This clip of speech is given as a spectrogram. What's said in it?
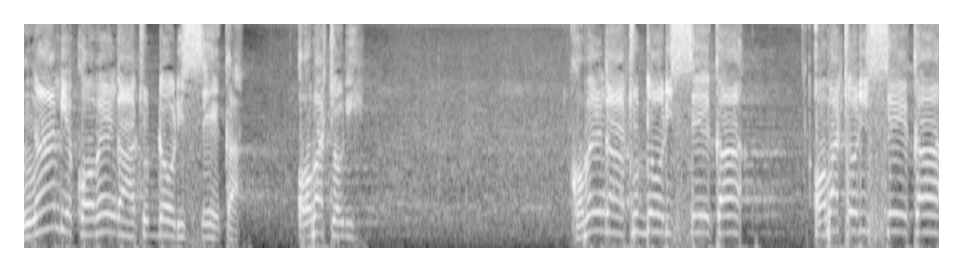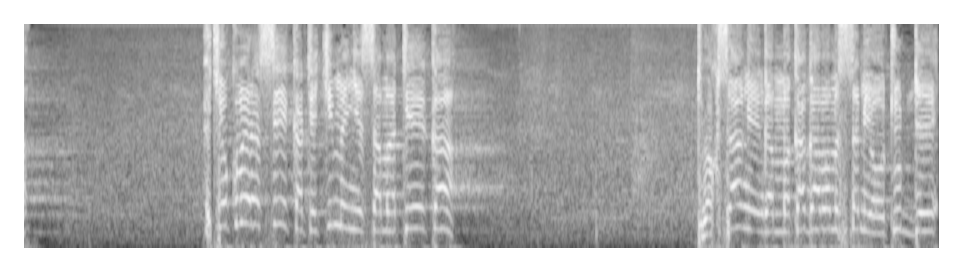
ŋambye kobe nga atudde oli seeka oba toli? Kobe nga atudde oli seeka oba toli seeka? Ekyokubeera seeka tekimenyesa mateeka. Tibakusangenga mu maka g'abamusami otudde.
